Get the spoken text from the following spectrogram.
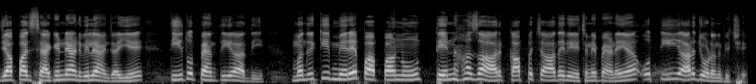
ਜੇ ਆਪਾਂ ਅੱਜ ਸੈਕਿੰਡ ਹੈਂਡ ਵੀ ਲੈਣ ਜਾਈਏ 30 ਤੋਂ 35000 ਦੀ। ਮਤਲਬ ਕਿ ਮੇਰੇ ਪਾਪਾ ਨੂੰ 3000 ਕੱਪ ਚਾਹ ਦੇ ਵੇਚਣੇ ਪੈਣੇ ਆ, ਉਹ 30000 ਜੋੜਨ ਪਿੱਛੇ।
